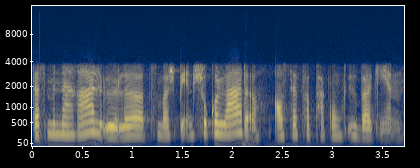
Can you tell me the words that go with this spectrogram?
dass Mineralöle zum Beispiel in Schokolade aus der Verpackung übergehen.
